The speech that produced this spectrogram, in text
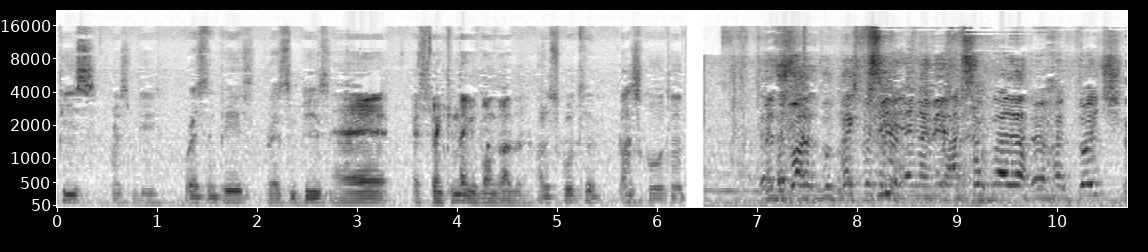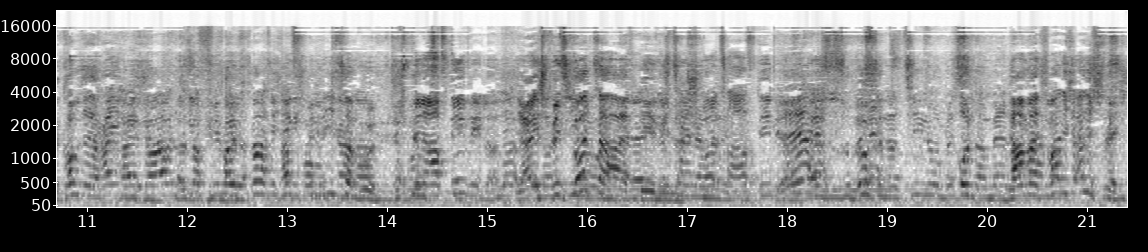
Peace. Rest in peace. Rest in peace. Rest in peace. Hey, es werden Kinder geboren gerade. Alles Gute. Alles Gute. Wenn sich mal so Rechtsbezüge NRW angucken, Alter, äh, halb Deutsch, da kommen sie da rein, ich gehe auf die Straße, ich denke, ich bin in Istanbul. Ich bin AfD-Wähler. Ja, ich bin stolzer AfD-Wähler. Stolzer AfD-Wähler. Ja, also so ein bisschen Latino, ein bisschen Und damals war nicht alles schlecht.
